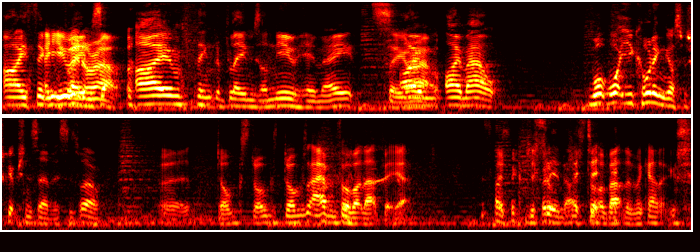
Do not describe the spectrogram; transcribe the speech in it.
I think Are the you in or blame's- out? I think the blame's on you here, mate. So you're I'm, out. I'm out. What what are you calling your subscription service as well? Uh, dogs, dogs, dogs. I haven't thought about that bit yet. I just, brilliant just thought about the mechanics.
